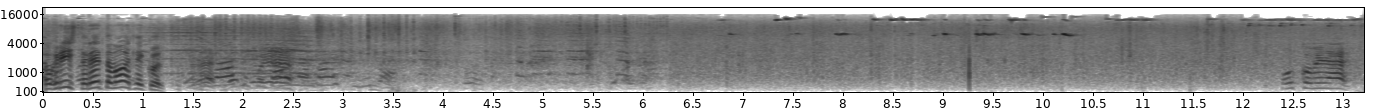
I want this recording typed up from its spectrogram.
no Krister, ettevaatlikult. kukkumine.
